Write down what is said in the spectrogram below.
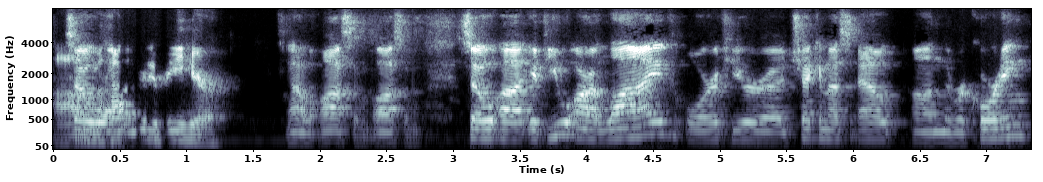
I'm So, uh, happy to be here. Oh, awesome, awesome. So, uh, if you are live or if you're uh, checking us out on the recording,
